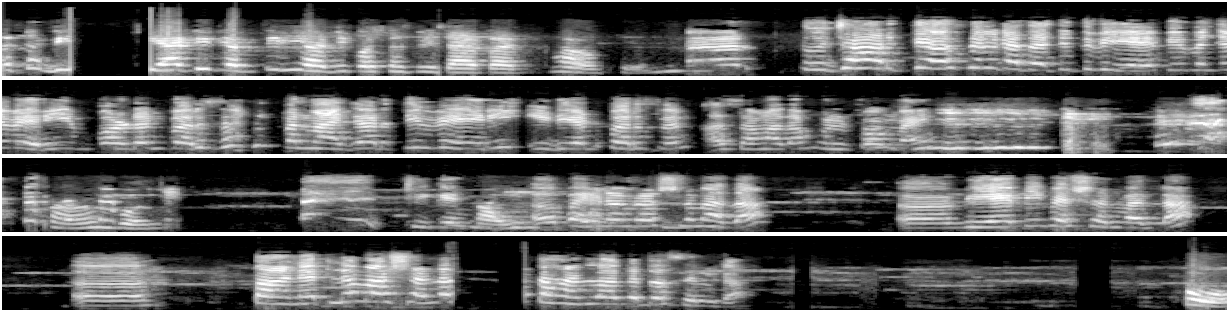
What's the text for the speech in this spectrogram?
अच्छा व्हीआयपी व्यक्ती व्हीआयपी क्वेश्चन विचारतात. हा ओके. तुझ्या अर्थी असेल कदाचित व्हीआयपी म्हणजे व्हेरी इम्पॉर्टंट पर्सन पण माझ्या अर्थी व्हेरी इडियट पर्सन असा माझा फुल फॉर्म आहे. बोल. ठीक आहे. पहिला प्रश्न माझा. व्हीआयपी क्वेश्चन मधला. पाण्यातल्या माशांना तहान लागत असेल का? हो.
